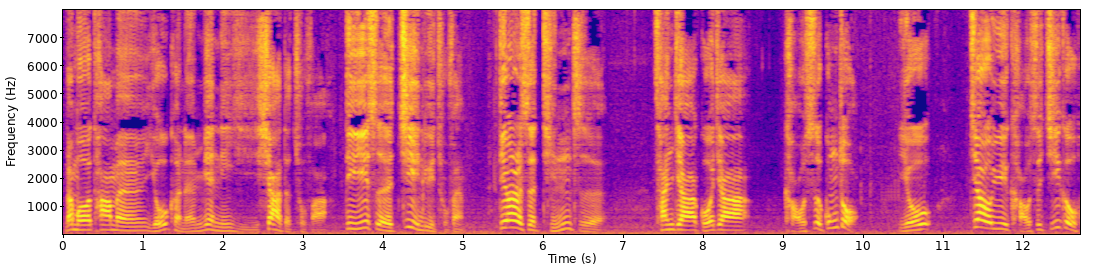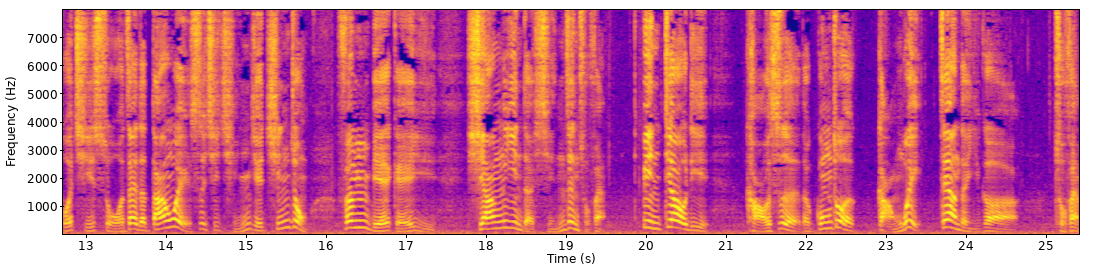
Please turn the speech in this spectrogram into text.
那么他们有可能面临以下的处罚：第一是纪律处分，第二是停止参加国家考试工作，由教育考试机构和其所在的单位视其情节轻重。分别给予相应的行政处分，并调离考试的工作岗位这样的一个处分。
